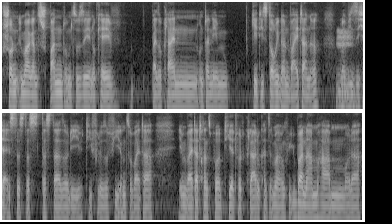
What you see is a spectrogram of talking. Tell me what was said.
schon immer ganz spannend, um zu sehen, okay, bei so kleinen Unternehmen geht die Story dann weiter, ne? Oder mhm. wie sicher ist es, dass, dass da so die, die Philosophie und so weiter eben weiter transportiert wird. Klar, du kannst immer irgendwie Übernahmen haben oder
